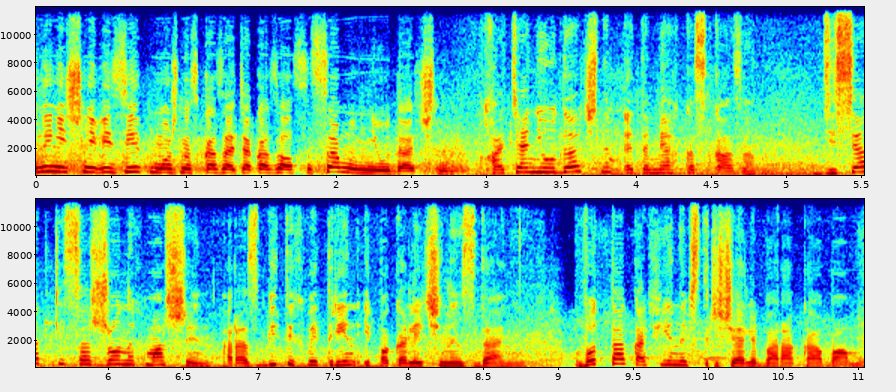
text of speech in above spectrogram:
нынешний визит, можно сказать, оказался самым неудачным. Хотя неудачным это мягко сказано. Десятки сожженных машин, разбитых витрин и покалеченных зданий. Вот так Афины встречали Барака Обаму.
